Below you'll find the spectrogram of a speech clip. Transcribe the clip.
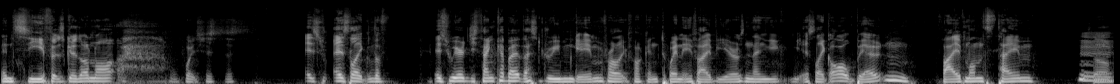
and see if it's good or not, which is just it's it's like the it's weird. You think about this dream game for like fucking twenty five years, and then you it's like, oh, it'll be out in five months' time. So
